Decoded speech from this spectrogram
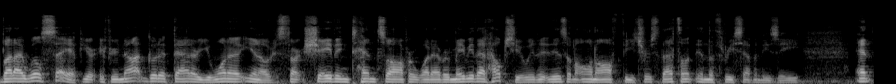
But I will say, if you're if you're not good at that, or you want to, you know, start shaving tenths off or whatever, maybe that helps you. It, it is an on-off feature, so that's in the 370Z. And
